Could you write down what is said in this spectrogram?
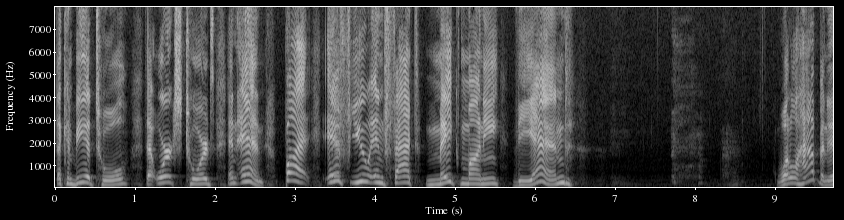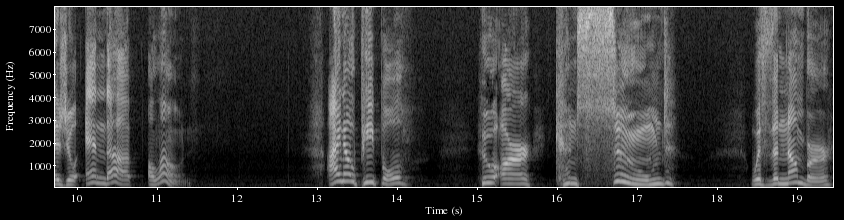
that can be a tool that works towards an end. But if you, in fact, make money the end, what'll happen is you'll end up alone. I know people who are consumed with the number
